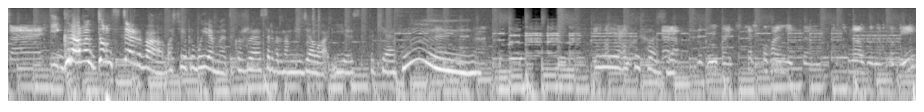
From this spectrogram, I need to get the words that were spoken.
Cześć. I gramy w Don't Serva! Właściwie próbujemy, tylko że serwer nam nie działa i jest takie hmm. I o chuj chodzi. Teraz spróbuj wejść. Cześć kochani, jestem nazwę na sobie.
